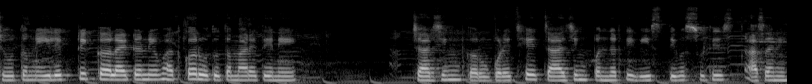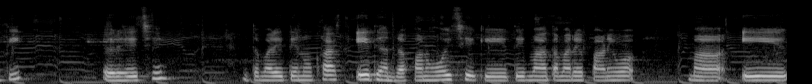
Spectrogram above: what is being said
જો તમને ઇલેક્ટ્રિક લાઇટરની વાત કરું તો તમારે તેને ચાર્જિંગ કરવું પડે છે. ચાર્જિંગ પંદરથી વીસ દિવસ સુધી આસાનીથી રહે છે. તમારે તેનું ખાસ એ ધ્યાન રાખવાનું હોય છે કે તેમાં તમારે પાણીમાં એ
